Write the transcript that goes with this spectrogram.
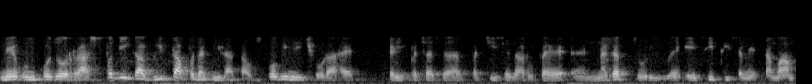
ने उनको जो राष्ट्रपति का वीरता पदक मिला था, उसको भी नहीं छोड़ा है। करीब पचास, पच्चीस हज़ार रुपए नगद चोरी हुए। एसीपी समेत तमाम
